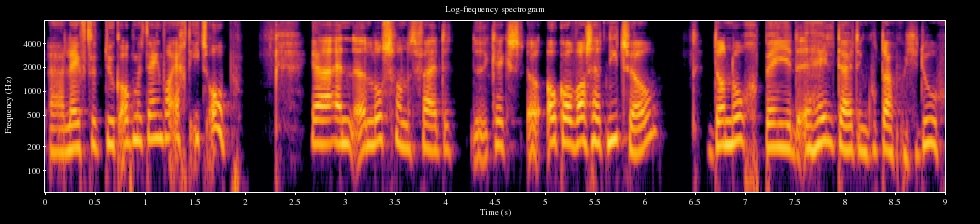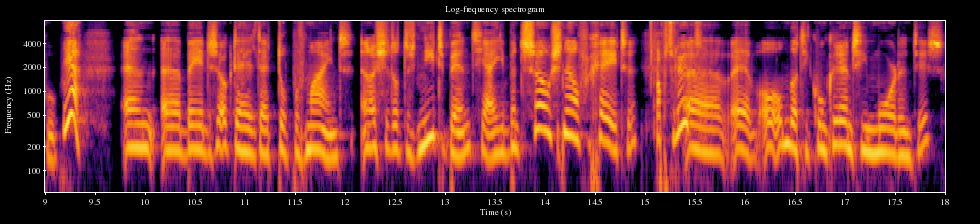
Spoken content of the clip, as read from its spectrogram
levert het natuurlijk ook meteen wel echt iets op. Ja, en los van het feit dat, kijk, ook al was het niet zo, dan nog ben je de hele tijd in contact met je doelgroep. Ja. En uh, ben je dus ook de hele tijd top of mind. En als je dat dus niet bent, ja, je bent zo snel vergeten. Absoluut. Uh, uh, omdat die concurrentie moordend is.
